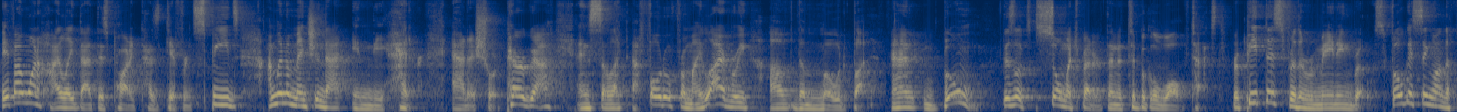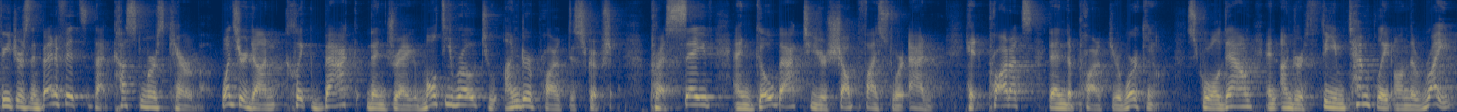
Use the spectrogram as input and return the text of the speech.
if I want to highlight that this product has different speeds, I'm going to mention that in the header, add a short paragraph, and select a photo from my library of the mode button. And boom, this looks so much better than a typical wall of text. Repeat this for the remaining rows, focusing on the features and benefits that customers care about. Once you're done, click back, then drag multi-row to under product description. Press save and go back to your Shopify store admin. Hit products, then the product you're working on. Scroll down and under theme template on the right,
